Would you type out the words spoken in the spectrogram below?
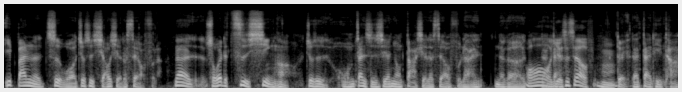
一般的自我就是小写的 self 了。那所谓的自信哈。就是我们暂时先用大写的 self 来那个哦，也是 self，嗯，对，来代替它。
